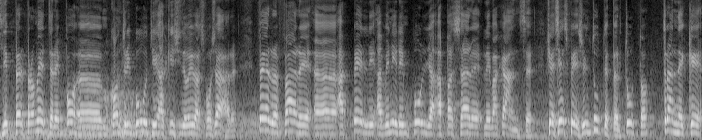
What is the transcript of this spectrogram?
di per promettere po- ehm, contributi a chi si doveva sposare, per fare eh, appelli a venire in Puglia a passare le vacanze, cioè si è speso in tutto e per tutto, tranne che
